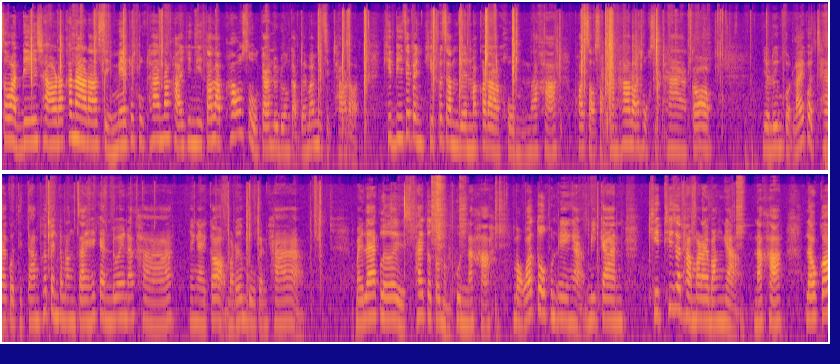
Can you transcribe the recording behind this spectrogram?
สวัสดีชาวลัคนาราศีเมษทุกๆท่านนะคะ ยินดีต้อนรับเข้าสู่การดูดวงกับไดมอนด์เมจิทาร์ดคลิปนี้จะเป็นคลิปประจำเดือนมกราคมนะคะพศ 2565 ก็อย่าลืมกดไลค์กดแชร์กดติดตามเพื่อเป็นกำลังใจให้กันด้วยนะคะ ยังไงก็มาเริ่มดูกันค่ะใบแรกเลยไพ่ตัวตนของคุณนะคะ บอกว่าตัวคุณเองอะ่ะมีการคิดที่จะทำอะไรบางอย่างนะคะ แล้วก็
